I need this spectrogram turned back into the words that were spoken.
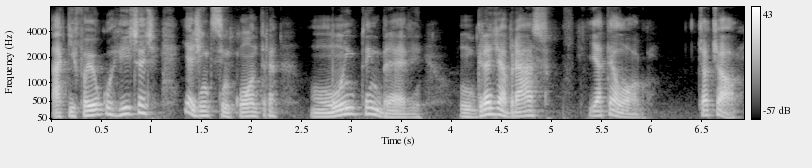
Aqui foi o Richard e a gente se encontra muito em breve. Um grande abraço e até logo. Tchau, tchau.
